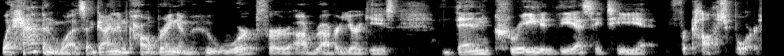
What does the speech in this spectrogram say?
What happened was a guy named Carl Brigham, who worked for uh, Robert Yerkes, then created the SAT for College Board.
